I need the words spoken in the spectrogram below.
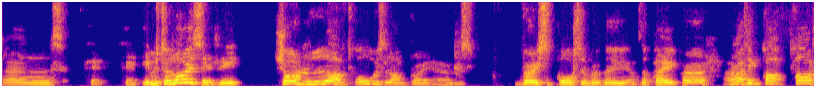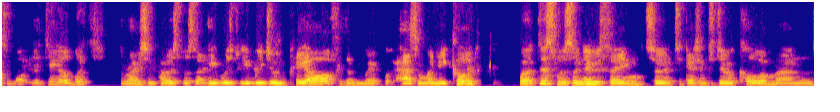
And he, he was delighted. He John loved, always loved greyhounds. Very supportive of the of the paper, and I think part part of what the deal with the Racing Post was that he was he'd be doing PR for them as and when he could. But this was a new thing to to get him to do a column, and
